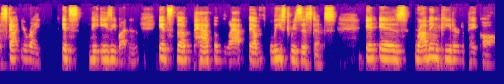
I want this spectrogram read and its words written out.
Scott, you're right. It's the easy button. It's the path of la- of least resistance. It is robbing Peter to pay Paul.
